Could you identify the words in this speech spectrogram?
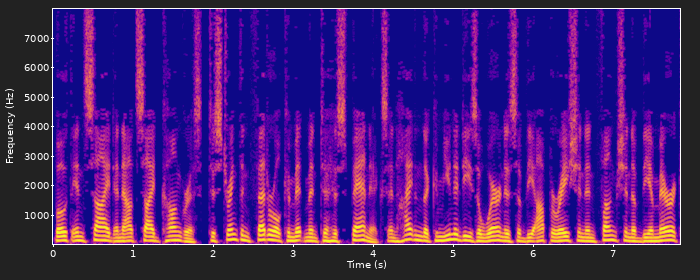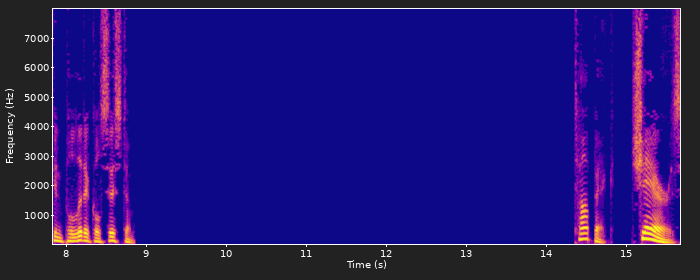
both inside and outside Congress, to strengthen federal commitment to Hispanics and heighten the community's awareness of the operation and function of the American political system. Topic: Chairs.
